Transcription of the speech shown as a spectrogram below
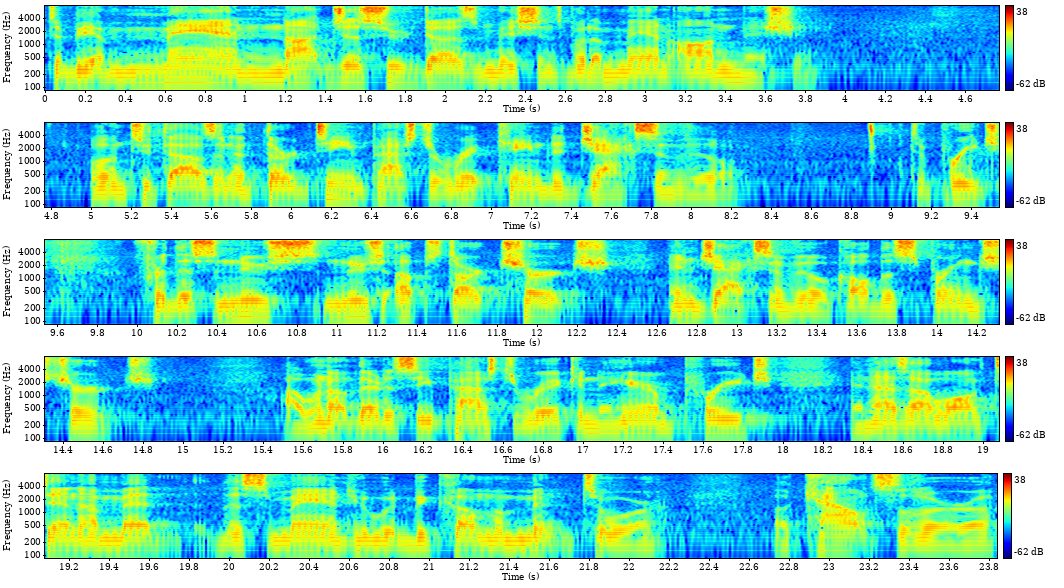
to be a man, not just who does missions, but a man on mission. Well, in 2013, Pastor Rick came to Jacksonville to preach for this new, new upstart church in Jacksonville called the Springs Church. I went up there to see Pastor Rick and to hear him preach. And as I walked in, I met this man who would become a mentor, a counselor, a,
